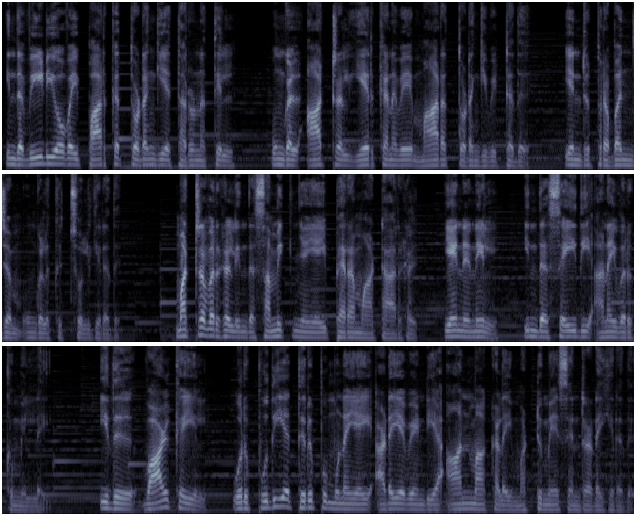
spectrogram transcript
இந்த வீடியோவை பார்க்கத் தொடங்கிய தருணத்தில் உங்கள் ஆற்றல் ஏற்கனவே மாறத் தொடங்கிவிட்டது என்று பிரபஞ்சம் உங்களுக்குச் சொல்கிறது. மற்றவர்கள் இந்த சமிக்ஞையை பெற மாட்டார்கள் ஏனெனில் இந்த செய்தி அனைவருக்கும் இல்லை. இது வாழ்க்கையில் ஒரு புதிய திருப்பு முனையை அடைய வேண்டிய ஆன்மாக்களை மட்டுமே சென்றடைகிறது.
